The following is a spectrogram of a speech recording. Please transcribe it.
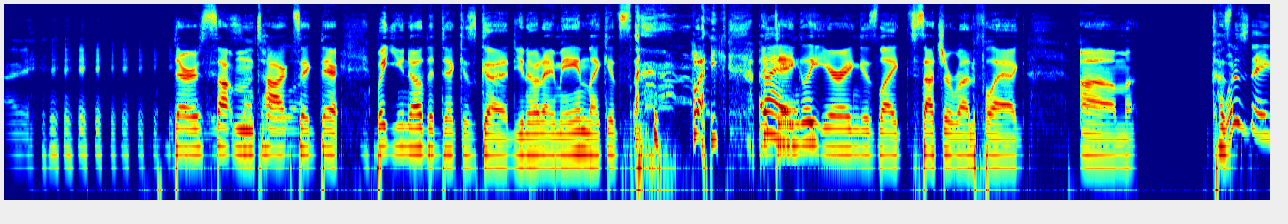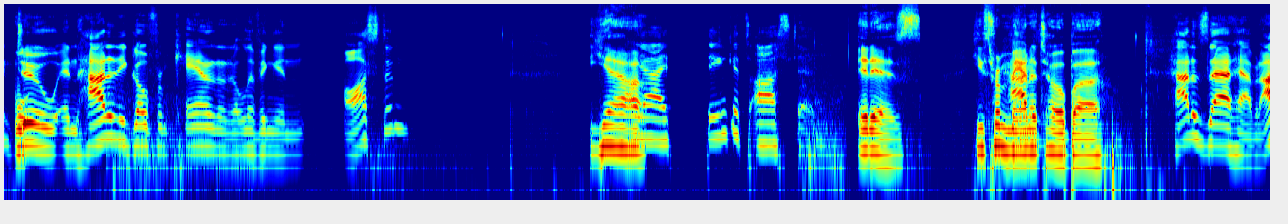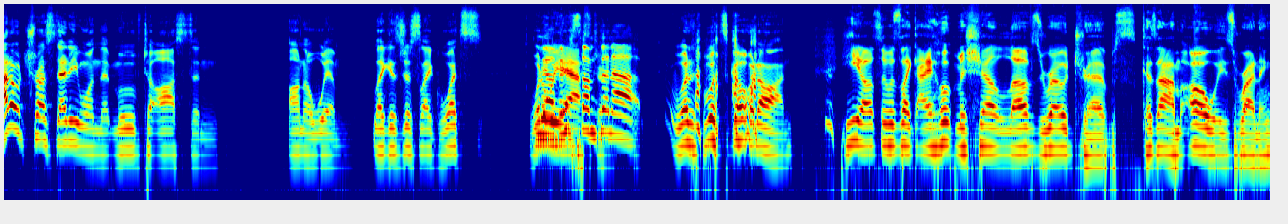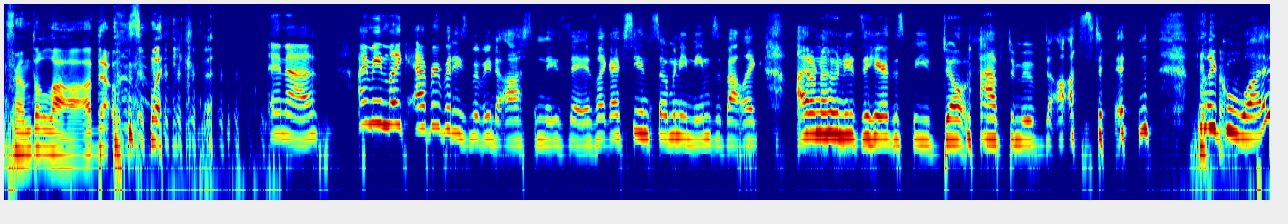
I There's something such a look. toxic there, but you know the dick is good. You know what I mean? Like it's like a Right. dangly earring is like such a red flag. Um, because What does Nate do, and how did he go from Canada to living in Austin? yeah, yeah, I think it's Austin. it is. He's from How does- Manitoba. How does that happen? I don't trust anyone that moved to Austin on a whim. Like it's just like what's what no, are we there's after? something up. What what's going on? He also was like, "I hope Michelle loves road trips because I'm always running from the law." That was like, Enough. I mean, like everybody's moving to Austin these days. Like I've seen so many memes about like, I don't know who needs to hear this, but you don't have to move to Austin. like what?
